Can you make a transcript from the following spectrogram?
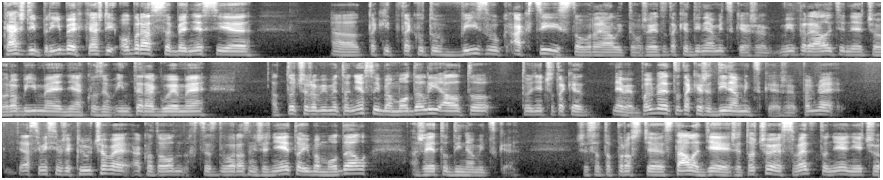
každý príbeh, každý obraz sebe nesie uh, taký, takú tú výzvu k akcii s tou realitou, že je to také dynamické, že my v realite niečo robíme, nejako s ňou interagujeme a to, čo robíme, to nie sú iba modely, ale to, to je niečo také, neviem, poďme je to také, že dynamické, že poďme, ja si myslím, že kľúčové, ako to on chce zdôrazniť, že nie je to iba model a že je to dynamické. Že sa to proste stále deje, že to, čo je svet, to nie je niečo,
